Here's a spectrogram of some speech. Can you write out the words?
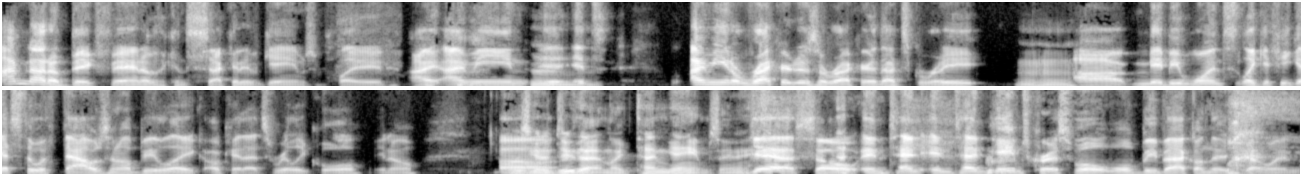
I'm not a big fan of the consecutive games played. I I mean hmm. it, it's I mean a record is a record. That's great. Mm-hmm. Uh maybe once like if he gets to a thousand, I'll be like, okay, that's really cool, you know. Uh, He's gonna do that in like 10 games, Yeah, so in 10 in 10 games, Chris, we'll we'll be back on this show and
